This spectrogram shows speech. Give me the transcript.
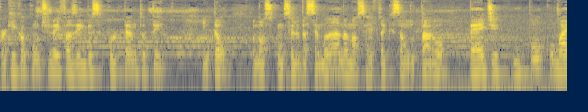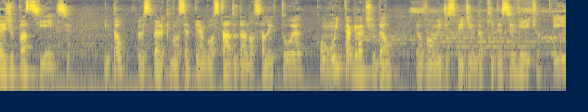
Por que, que eu continuei fazendo isso por tanto tempo? Então, o nosso conselho da semana, a nossa reflexão do tarô pede um pouco mais de paciência. Então, eu espero que você tenha gostado da nossa leitura. Com muita gratidão, eu vou me despedindo aqui desse vídeo e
